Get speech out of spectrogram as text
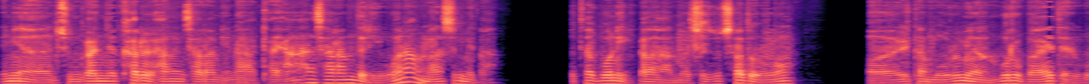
아니면 중간 역할을 하는 사람이나 다양한 사람들이 워낙 많습니다. 그렇다 보니까 뭐 저조차도 어, 일단 모르면 물어봐야 되고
